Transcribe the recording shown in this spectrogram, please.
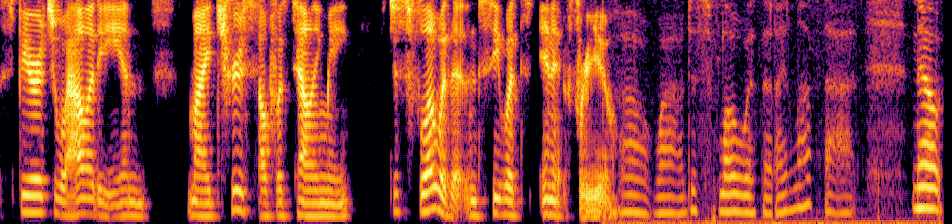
spirituality and my true self was telling me just flow with it and see what's in it for you. Oh, wow. Just flow with it. I love that. Now,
